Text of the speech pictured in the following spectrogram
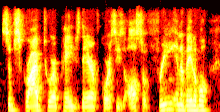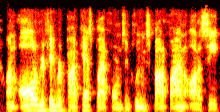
Subscribe to our page there. Of course, he's also free and available on all of your favorite podcast platforms, including Spotify and Audacy.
